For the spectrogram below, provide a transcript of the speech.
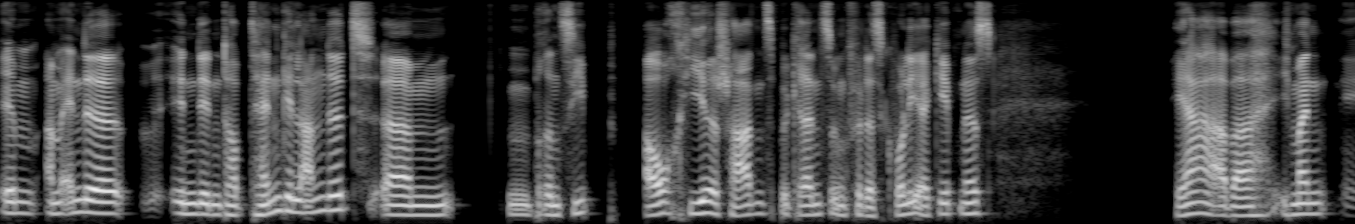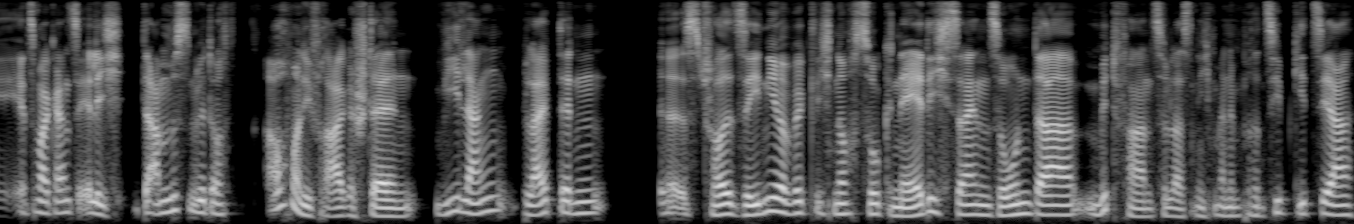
im, am Ende in den Top 10 gelandet. Ähm, Im Prinzip auch hier Schadensbegrenzung für das Quali-Ergebnis. Ja, aber ich meine, jetzt mal ganz ehrlich, da müssen wir doch auch mal die Frage stellen, wie lang bleibt denn äh, Stroll Senior wirklich noch so gnädig, seinen Sohn da mitfahren zu lassen? Ich meine, im Prinzip geht es ja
